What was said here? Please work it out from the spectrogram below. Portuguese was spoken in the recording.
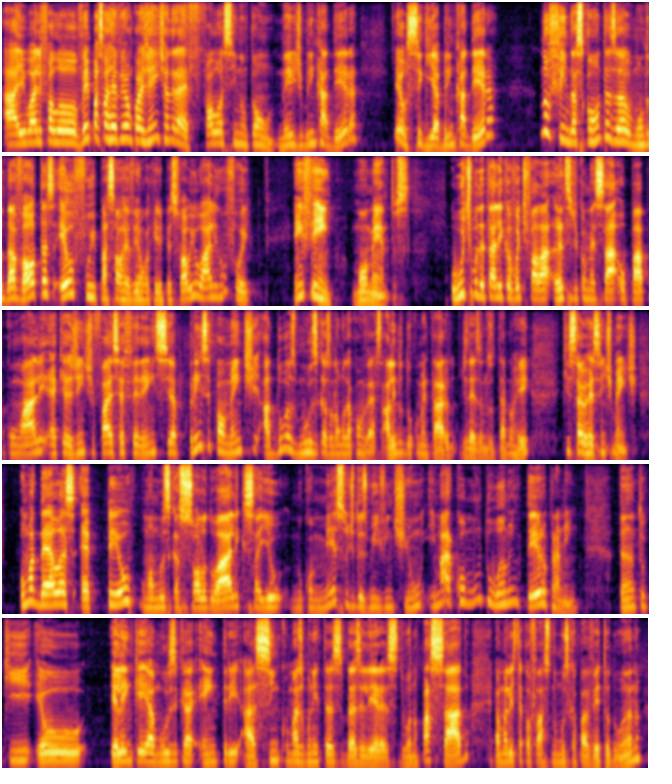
Aí o Ali falou: Vem passar o Réveillon com a gente, André. Falou assim num tom meio de brincadeira. Eu segui a brincadeira. No fim das contas, o mundo dá voltas. Eu fui passar o Réveillon com aquele pessoal e o Ali não foi. Enfim, momentos. O último detalhe que eu vou te falar antes de começar o papo com o Ali é que a gente faz referência principalmente a duas músicas ao longo da conversa, além do documentário de 10 anos do Terno Rei, que saiu recentemente. Uma delas é Peu, uma música solo do Ali que saiu no começo de 2021 e marcou muito o ano inteiro para mim, tanto que eu elenquei a música entre as cinco mais bonitas brasileiras do ano passado. É uma lista que eu faço no Música Pra Ver todo ano.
